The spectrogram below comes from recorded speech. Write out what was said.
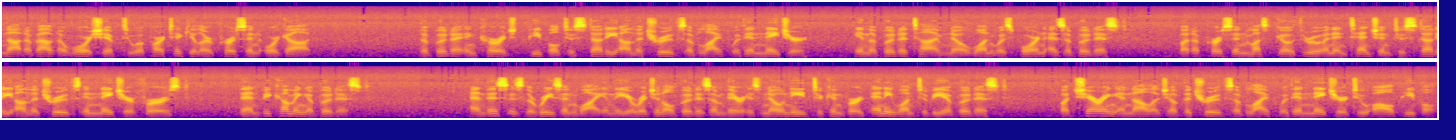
not about a worship to a particular person or God. The Buddha encouraged people to study on the truths of life within nature, in the Buddha time no one was born as a Buddhist, but a person must go through an intention to study on the truths in nature first, then becoming a Buddhist. And this is the reason why in the original Buddhism there is no need to convert anyone to be a Buddhist, but sharing a knowledge of the truths of life within nature to all people.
